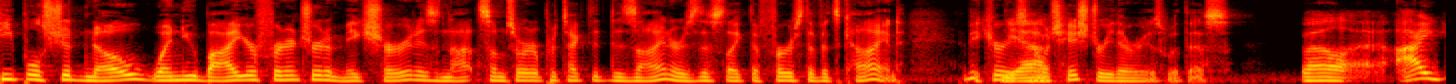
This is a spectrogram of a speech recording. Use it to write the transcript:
people should know when you buy your furniture to make sure it is not some sort of protected design, or is this like the first of its kind? I'd be curious how much history there is with this. Well, I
